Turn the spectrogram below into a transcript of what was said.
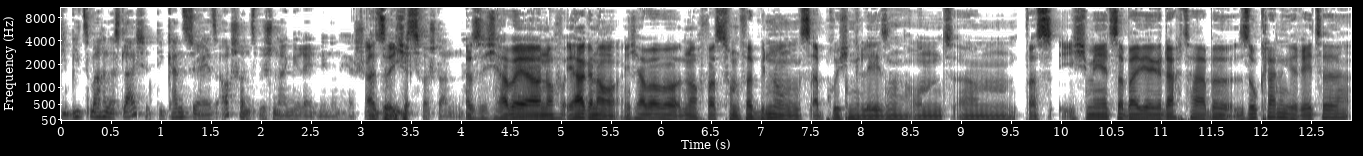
die Beats machen das Gleiche. Die kannst du ja jetzt auch schon zwischen deinen Geräten hin und her schieben. Also ich- ich's verstanden. Also ich habe ja noch, ja genau, ich habe aber noch was von Verbindungsabbrüchen gelesen und ähm, was ich mir jetzt dabei wieder gedacht habe, so kleine Geräte,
